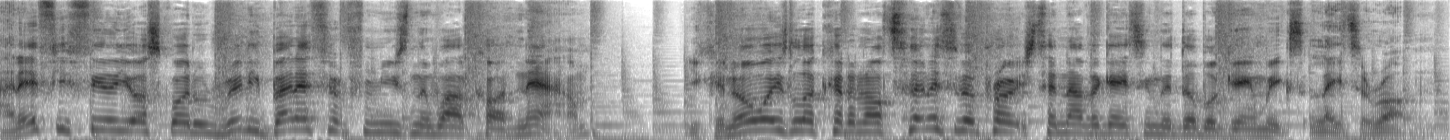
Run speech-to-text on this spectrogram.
and if you feel your squad would really benefit from using the wildcard now, you can always look at an alternative approach to navigating the double game weeks later on.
